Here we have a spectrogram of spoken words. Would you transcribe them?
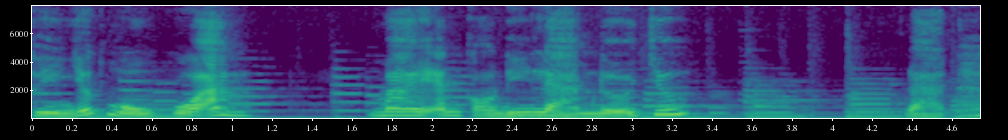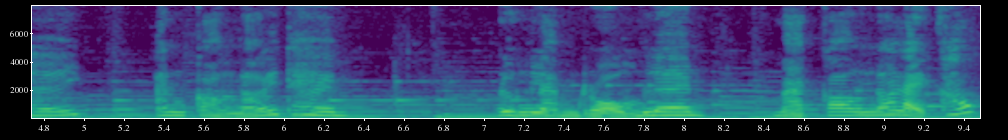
phiền giấc ngủ của anh. Mai anh còn đi làm nữa chứ. Đã thế, anh còn nói thêm. Đừng làm rộn lên mà con nó lại khóc.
